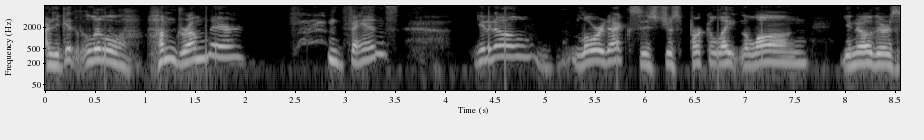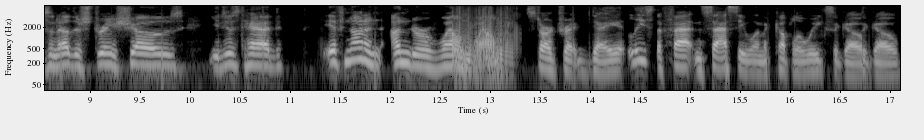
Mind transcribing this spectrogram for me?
Are you getting a little humdrum there, fans? You know, Lower Decks is just percolating along you know there's another string of shows. You just had, if not an underwhelming Star Trek day, at least the fat and sassy one a couple of weeks ago. Ago,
